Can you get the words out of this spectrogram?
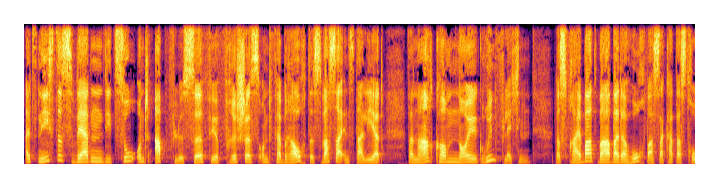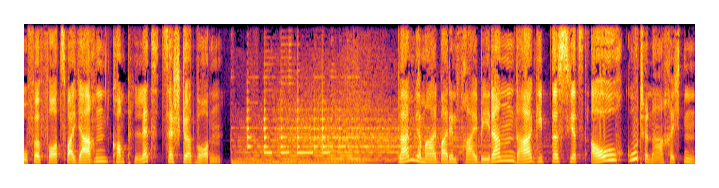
Als nächstes werden die Zu- und Abflüsse für frisches und verbrauchtes Wasser installiert. Danach kommen neue Grünflächen. Das Freibad war bei der Hochwasserkatastrophe vor zwei Jahren komplett zerstört worden. Bleiben wir mal bei den Freibädern. Da gibt es jetzt auch gute Nachrichten.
